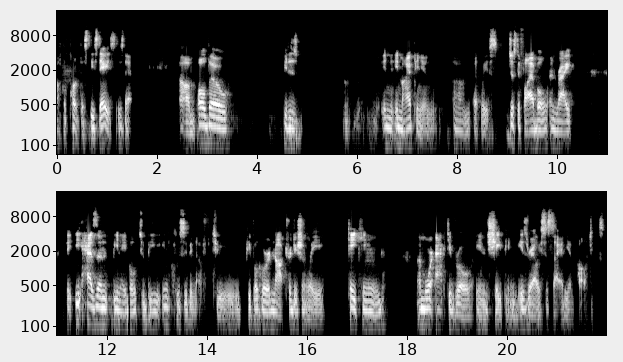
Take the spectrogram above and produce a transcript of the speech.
of the protests these days is that um, although it is, in, in my opinion, um, at least justifiable and right, it, it hasn't been able to be inclusive enough to people who are not traditionally taking a more active role in shaping Israeli society and politics.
